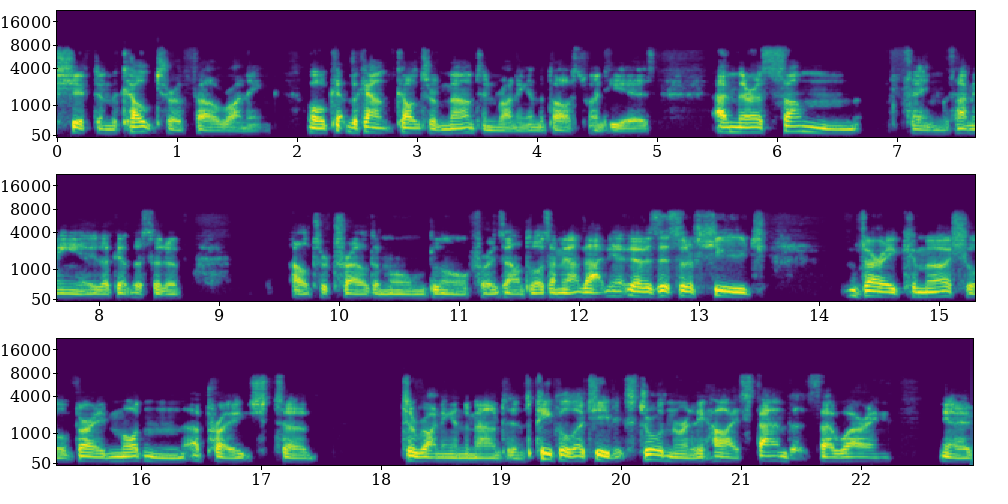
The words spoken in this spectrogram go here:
shift in the culture of fell running or cu- the cul- culture of mountain running in the past 20 years. And there are some things, I mean, you look at the sort of Ultra Trail de Mont Blanc, for example, or something like that. You know, there was this sort of huge, very commercial, very modern approach to to running in the mountains. People achieve extraordinarily high standards. They're wearing, you know,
